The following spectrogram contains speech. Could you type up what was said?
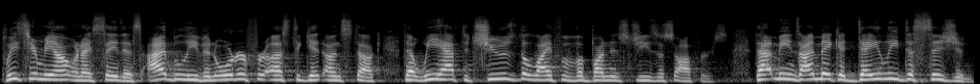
Please hear me out when I say this. I believe in order for us to get unstuck, that we have to choose the life of abundance Jesus offers. That means I make a daily decision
